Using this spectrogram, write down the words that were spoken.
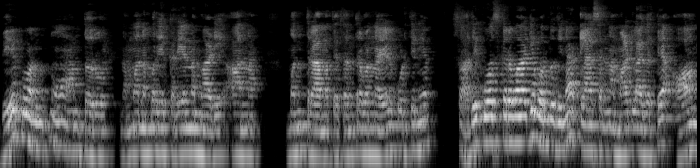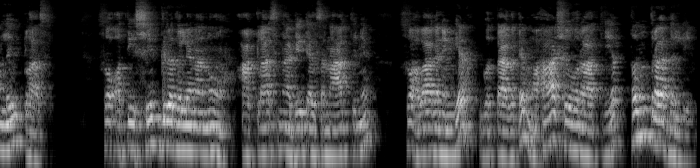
ಬೇಕು ಅನ್ನೋ ಅಂಥವ್ರು ನಮ್ಮ ನಂಬರ್ಗೆ ಕರೆಯನ್ನು ಮಾಡಿ ಆ ಮಂತ್ರ ಮತ್ತು ತಂತ್ರವನ್ನು ಹೇಳ್ಕೊಡ್ತೀನಿ. ಸೊ ಅದಕ್ಕೋಸ್ಕರವಾಗಿ ಒಂದು ದಿನ ಕ್ಲಾಸನ್ನು ಮಾಡಲಾಗತ್ತೆ, ಆನ್ಲೈನ್ ಕ್ಲಾಸ್. ಸೊ ಅತಿ ಶೀಘ್ರದಲ್ಲೇ ನಾನು ಆ ಕ್ಲಾಸ್ನ ಡೀಟೇಲ್ಸನ್ನು ಹಾಕ್ತೀನಿ. ಸೊ ಅವಾಗ ನಿಮಗೆ ಗೊತ್ತಾಗುತ್ತೆ ಮಹಾಶಿವರಾತ್ರಿಯ ತಂತ್ರದಲ್ಲಿ.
